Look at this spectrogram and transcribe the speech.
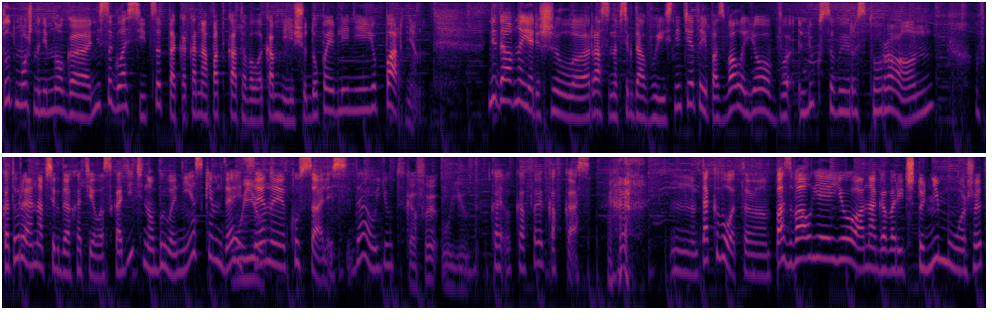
Тут можно немного не согласиться, так как она подкатывала ко мне еще до появления ее парня. Недавно я решил раз и навсегда выяснить это и позвал ее в люксовый ресторан, в который она всегда хотела сходить, но было не с кем, да и Уют. цены кусались. Да, уют. Кафе уют. Ка- кафе Кавказ. Так вот, э, позвал я ее, она говорит, что не может.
